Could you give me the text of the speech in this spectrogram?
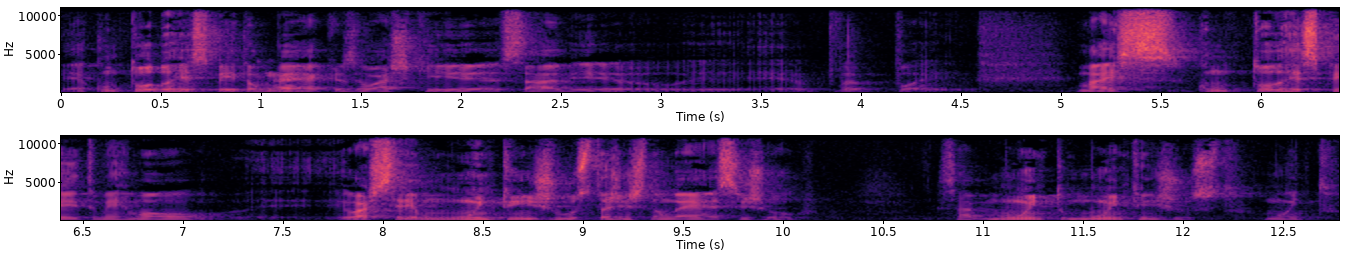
É, com todo respeito ao é. Packers, eu acho que, sabe. É, mas, com todo respeito, meu irmão, eu acho que seria muito injusto a gente não ganhar esse jogo. Sabe? Muito, muito injusto. Muito.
